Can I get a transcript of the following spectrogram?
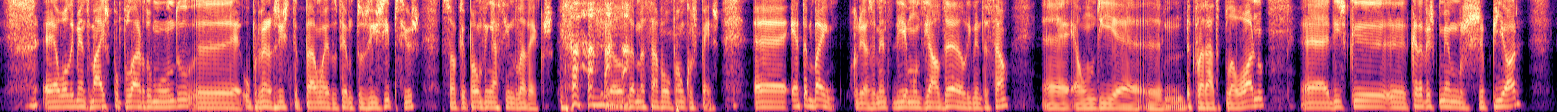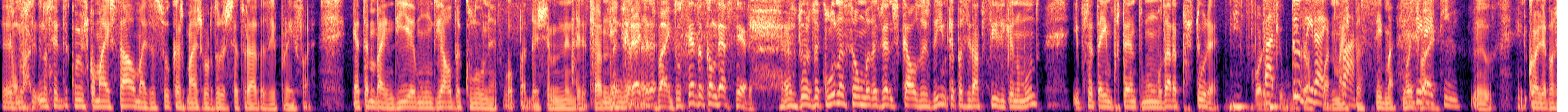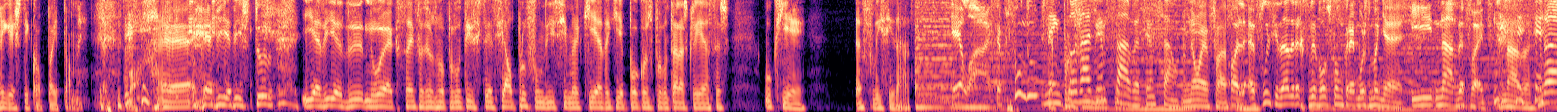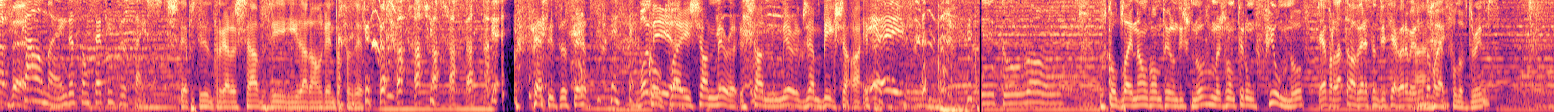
É o alimento mais popular do mundo. Eh, o primeiro registro de pão é do tempo dos egípcios, só que o pão vinha assim de ladecos. Eles amassavam o pão com os pés. Eh, é também, curiosamente, Dia Mundial da Alimentação. Eh, é um dia declarado pela ONU. Diz que cada vez comemos pior. É um no, sentido que comemos com mais sal, mais açúcares, mais gorduras saturadas e por aí fora. É também Dia Mundial da Coluna. Opa, deixa-me endireitar-me cadeira. bem. Tu senta-te como deve ser. As dores da coluna são uma das grandes causas de incapacidade física no mundo e, portanto, é importante mudar a postura. Pôr Vá, aqui o tudo microfone direito, mais vá. para cima. Muito bem. direitinho. Eu- Encolhe a barriga e estica o peito, homem. Bom, é, é dia disto tudo e é dia de, no Eu é que Sei, fazermos uma pergunta existencial profundíssima que é daqui a pouco vamos perguntar às crianças o que é a felicidade. É lá, isso é profundo. Nem toda a gente sabe, atenção. Não é fácil. Olha, a felicidade era receber bolos com cremos de manhã e nada feito. Nada. Nada. Calma, ainda são 7 e 16 Isto é preciso entregar as chaves e, e dar a alguém para fazer. 7 e 17. Bom Coldplay, dia. Sean Mirror, Sean Mirror, Jump Big Sean. Ah. É isso. Os Coldplay não vão ter um disco novo, mas vão ter um filme novo. É verdade, estava a ver essa notícia agora mesmo A também. Head Full of Dreams.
